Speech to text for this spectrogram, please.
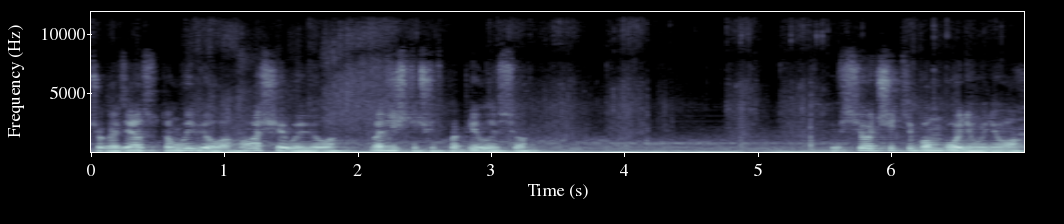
Че, радиацию там вывела? Ну, вообще вывела. Водички чуть попил и все. И все, чики-бомбони у него.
